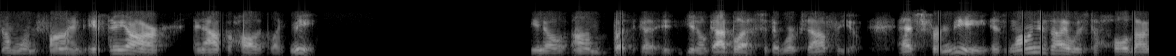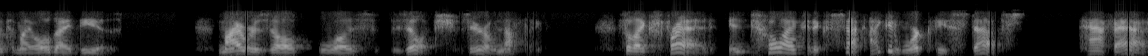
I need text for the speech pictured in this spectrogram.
someone find if they are an alcoholic like me. You know, um, but uh, it, you know, God bless if it works out for you. As for me, as long as I was to hold on to my old ideas, my result was zilch, zero, nothing. So, like Fred, until I could accept, I could work these steps half ass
